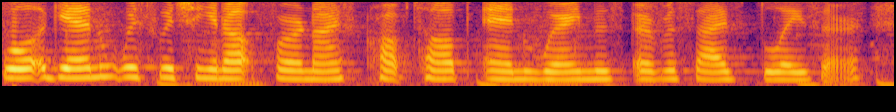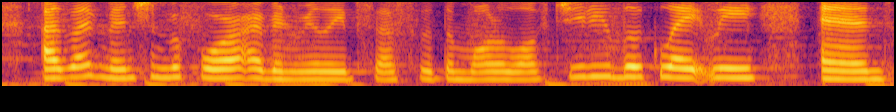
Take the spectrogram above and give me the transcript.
Well, again, we're switching it up for a nice crop top and wearing this oversized blazer. As I've mentioned before, I've been really obsessed with the model off duty look lately, and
